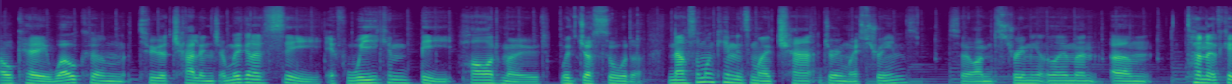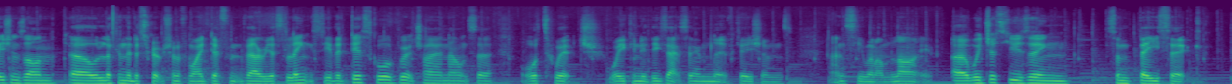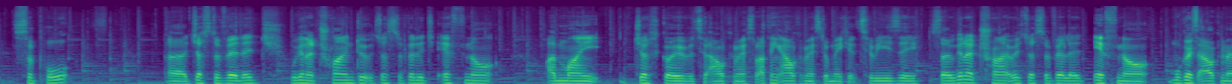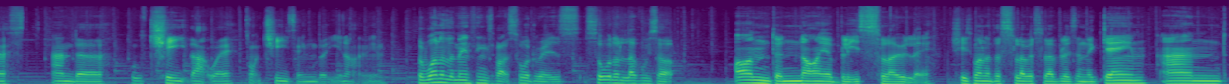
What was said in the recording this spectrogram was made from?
Okay, welcome to a challenge and we're gonna see if we can beat hard mode with just Sauda. Now someone came into my chat during my streams, so I'm streaming at the moment. Um, turn notifications on, uh, look in the description for my different various links, either Discord which I announce it, or Twitch where you can do the exact same notifications and see when I'm live. Uh, we're just using some basic support uh, just a village. We're to try and do it with just a village. If not, I might just go over to Alchemist, but I think Alchemist will make it too easy. So we're going to try it with just a village. If not, we'll go to Alchemist and uh, we'll cheat that way. It's not cheating, but you know what I mean. So one of the main things about Sauda is Sauda levels up undeniably slowly. She's one of the slowest levelers in the game, and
